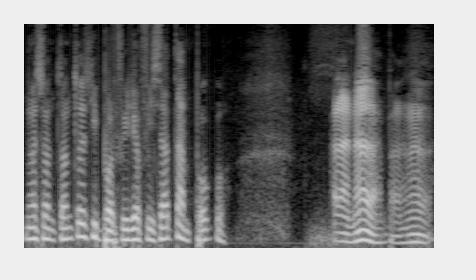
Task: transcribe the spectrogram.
no son tontos y Porfirio Fisat tampoco. Para nada, para nada.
